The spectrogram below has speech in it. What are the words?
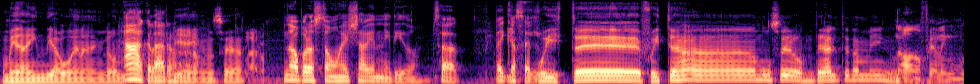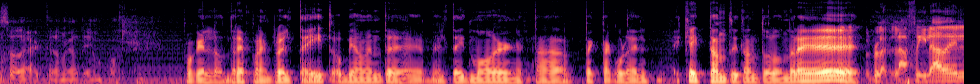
comida india buena en Londres. Ah, claro. Bien, o sea. Claro. No, pero Stonehenge está bien nítido. O sea, hay que hacerlo. ¿Fuiste, ¿Fuiste a museos de arte también? No, no fui a ningún museo de arte, no me dio tiempo. Porque en Londres, por ejemplo, el Tate, obviamente, el Tate Modern está espectacular. Es que hay tanto y tanto. Londres La fila del.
